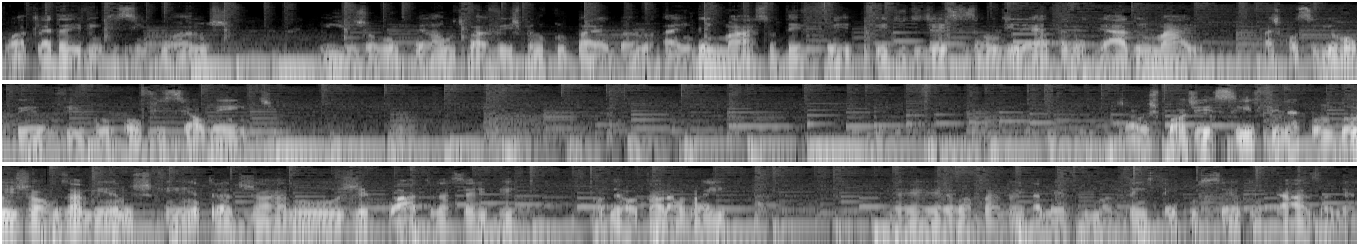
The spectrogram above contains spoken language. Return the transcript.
O atleta de 25 anos e jogou pela última vez pelo clube paraibano ainda em março, teve pedido de rescisão indireta negado em maio, mas conseguiu romper o vínculo oficialmente. Já o Sport Recife, né, com dois jogos a menos, entra já no G4 da Série B, ao derrotar o Havaí é, o aproveitamento mantém 100% em casa, né?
